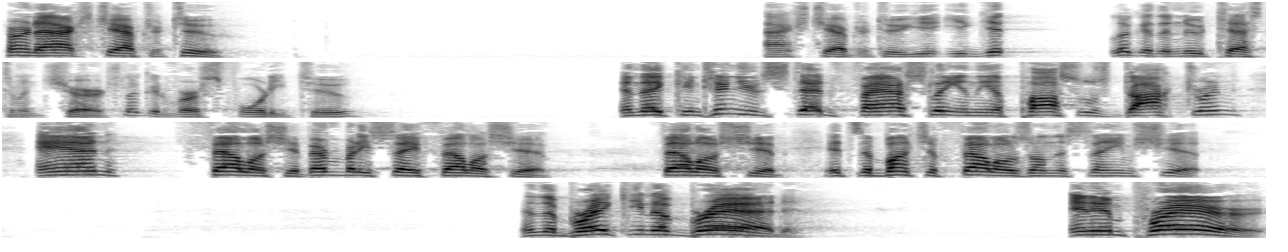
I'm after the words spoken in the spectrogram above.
Turn to Acts chapter 2. Acts chapter 2. You, you get, look at the New Testament church. Look at verse 42. And they continued steadfastly in the apostles' doctrine and fellowship. Everybody say fellowship. Fellowship. It's a bunch of fellows on the same ship. And the breaking of bread and in prayers.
